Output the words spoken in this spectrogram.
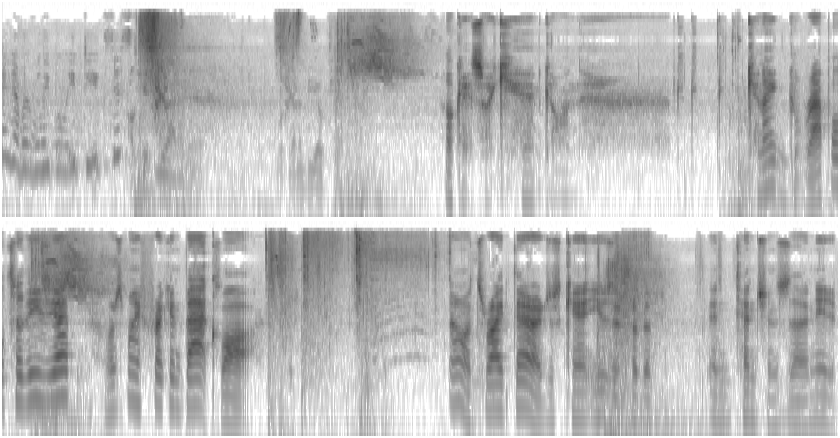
I never really believed he existed. I'll get you out of there. We're gonna be okay. Okay, so I can't go in there. Can I grapple to these yet? Where's my freaking bat claw? Oh, it's right there. I just can't use it for the intentions that I needed.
